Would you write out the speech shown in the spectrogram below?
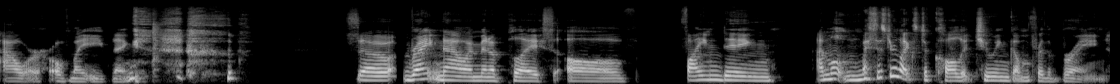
hour of my evening. so right now I'm in a place of finding. I'm my sister likes to call it chewing gum for the brain.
